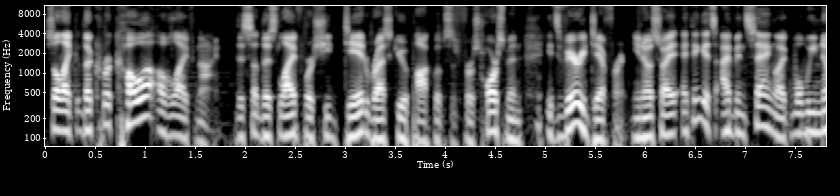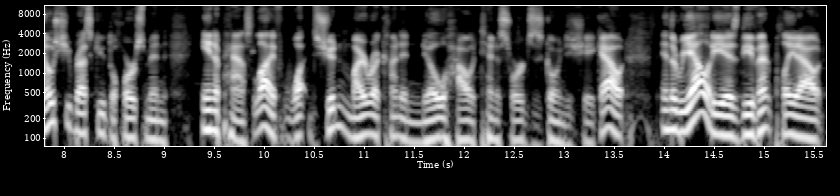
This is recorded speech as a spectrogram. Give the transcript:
So, like the Krakoa of Life 9, this uh, this life where she did rescue Apocalypse's first horseman, it's very different, you know? So I, I think it's, I've been saying, like, well, we know she rescued the horseman in a past life. What shouldn't Moira kind of know how Ten of Swords is going to shake out? And the reality is, the event played out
